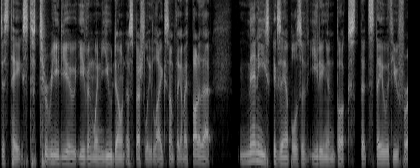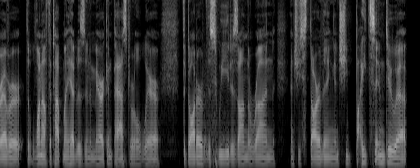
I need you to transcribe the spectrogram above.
distaste to read you, even when you don't especially like something. I, I thought of that many examples of eating in books that stay with you forever. The one off the top of my head was an American pastoral where the daughter of the Swede is on the run and she's starving and she bites into a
